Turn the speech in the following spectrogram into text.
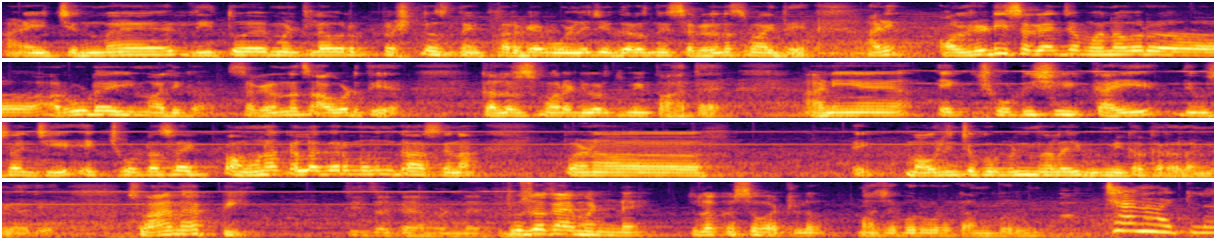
आणि चिन्मय लिहितो आहे म्हटल्यावर प्रश्नच नाही. फार काही बोलण्याची गरज नाही. सगळ्यांनाच माहिती आहे. आणि ऑलरेडी सगळ्यांच्या मनावर आरूढ आहे ही मालिका. सगळ्यांनाच आवडते आहे. कलर्स मराठीवर तुम्ही पाहताय. आणि एक छोटीशी काही दिवसांची एक छोटासा एक पाहुणा कलाकार म्हणून का असे ना पण एक माऊलींच्या कृपेने मला ही भूमिका करायला मिळाली. सो आय एम हॅप्पी तिचं काय म्हणणं आहे? तुझं काय म्हणणं आहे? तुला कसं वाटलं माझ्याबरोबर काम करून? छान वाटलं.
